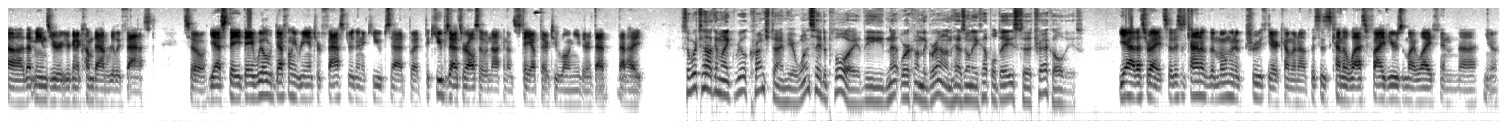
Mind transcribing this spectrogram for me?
uh, that means you're you're going to come down really fast. So yes, they, they will definitely re-enter faster than a CubeSat, but the CubeSats are also not going to stay up there too long either at that that height. So we're talking like real crunch time here. Once they deploy, the network on the ground has only a couple days to track all these. Yeah, that's right. So this is kind of the moment of truth here coming up. This is kind of the last five years of my life, and uh, you know,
